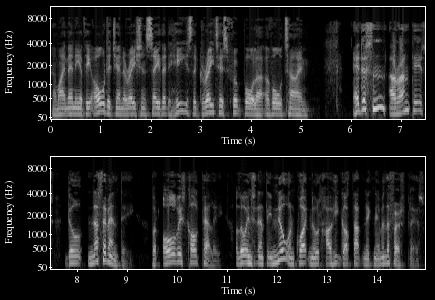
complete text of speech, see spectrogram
and why many of the older generation say that he's the greatest footballer of all time. Edison Arantes do Nascimento, but always called Pele, although incidentally no one quite knows how he got that nickname in the first place.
